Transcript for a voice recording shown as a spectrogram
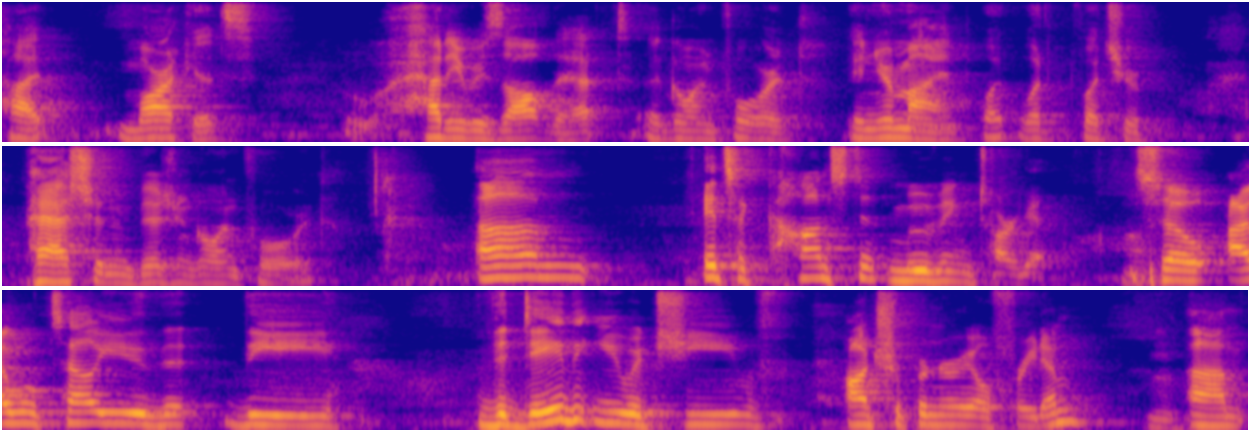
type markets, how do you resolve that uh, going forward in your mind? What, what, what's your passion and vision going forward? Um, it's a constant moving target. So I will tell you that the the day that you achieve entrepreneurial freedom, um,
